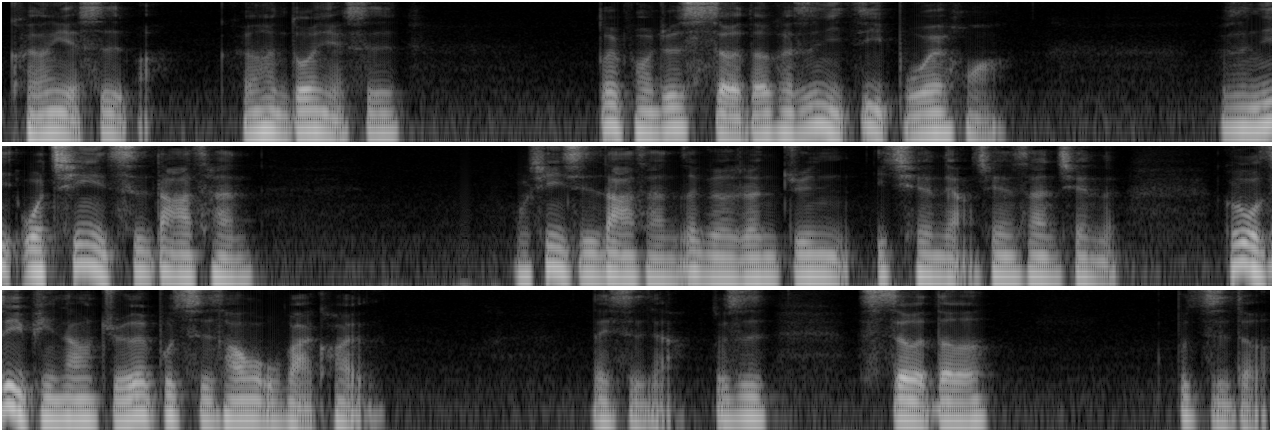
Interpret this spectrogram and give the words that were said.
可能也是吧，可能很多人也是对朋友就是舍得，可是你自己不会花，就是你我请你吃大餐，我请你吃大餐，这个人均一千、两千、三千的，可是我自己平常绝对不吃超过五百块的，类似这样，就是舍得不值得。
